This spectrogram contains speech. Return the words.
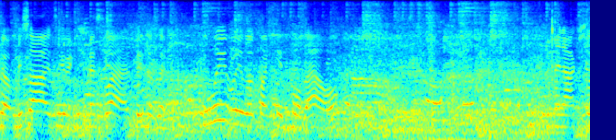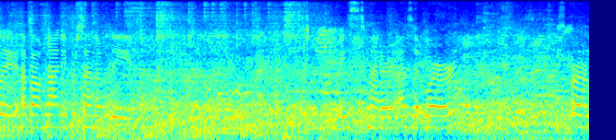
so besides getting misled because it completely looked like he pulled out, and actually about 90% of the waste matter, as it were, sperm,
